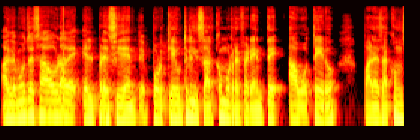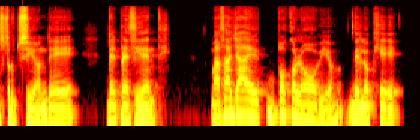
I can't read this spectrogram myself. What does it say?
hablemos de esa obra de El Presidente. ¿Por qué utilizar como referente a Botero para esa construcción de, del presidente? más allá de un poco lo obvio, de lo que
